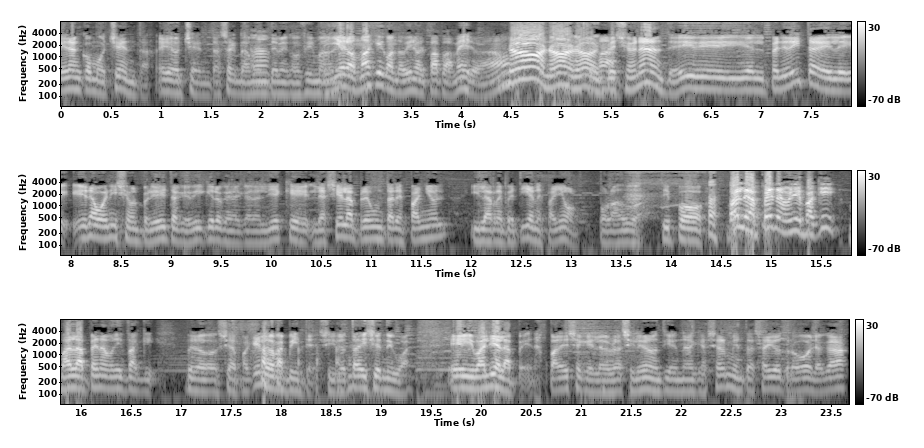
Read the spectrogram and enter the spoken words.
Eran como 80, eh, 80, exactamente, Ah. me confirma. Vinieron más que cuando vino el Papa Mero, ¿no? No, no, no, Mucho impresionante. Y, y el periodista, el- era buenísimo el periodista que vi, creo que en el Canal 10, que le hacía la pregunta en español y la repetía en español, por las dudas. Tipo, ¿vale la pena venir para aquí? Vale la pena venir para aquí. Pero, o sea, ¿para qué lo repite? Si lo está diciendo igual. Eh, y valía la pena. Parece que los brasileños no tienen nada que hacer, mientras hay otro gol acá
